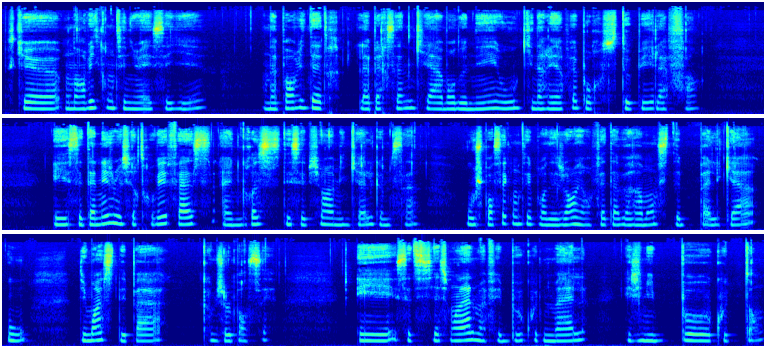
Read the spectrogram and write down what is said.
parce qu'on a envie de continuer à essayer, on n'a pas envie d'être la personne qui a abandonné ou qui n'a rien fait pour stopper la fin. Et cette année, je me suis retrouvée face à une grosse déception amicale comme ça, où je pensais compter pour des gens et en fait, apparemment, c'était pas le cas, ou du moins, c'était pas comme je le pensais. Et cette situation-là, elle m'a fait beaucoup de mal et j'ai mis beaucoup de temps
